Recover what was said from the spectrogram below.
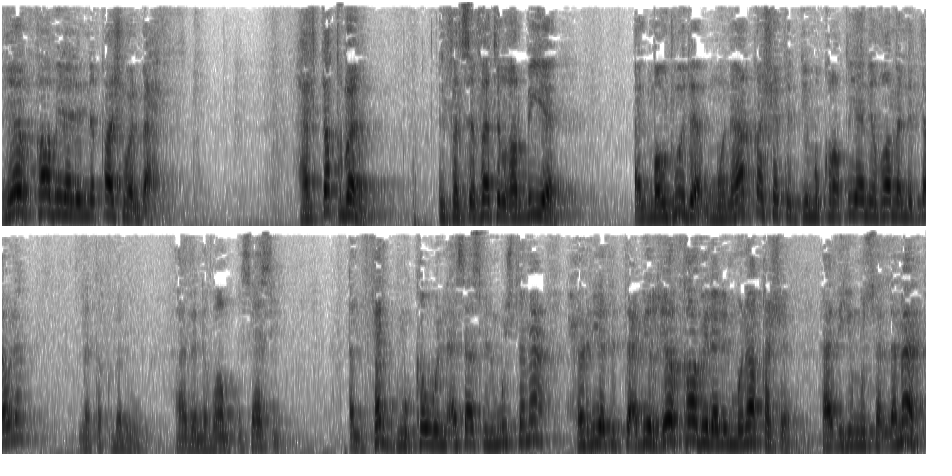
غير قابلة للنقاش والبحث. هل تقبل الفلسفات الغربية الموجودة مناقشة الديمقراطية نظاما للدولة؟ لا تقبله. هذا نظام أساسي. الفرد مكون الاساس للمجتمع حرية التعبير غير قابلة للمناقشة. هذه مسلمات.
